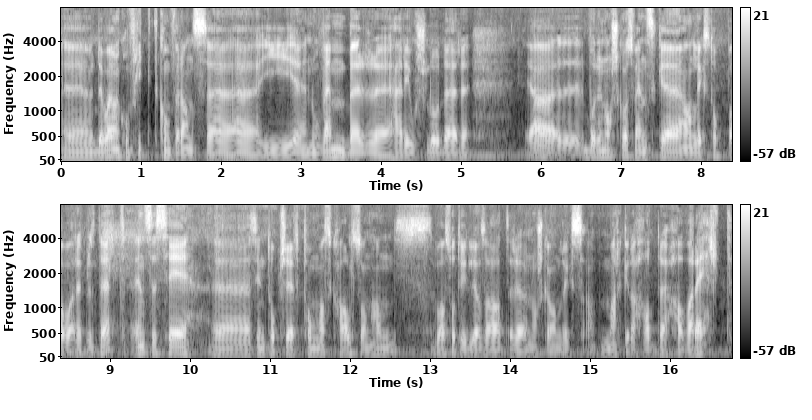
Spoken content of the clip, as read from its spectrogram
Eh, det var jo en konfliktkonferanse i november eh, her i Oslo der Ja, Både norske og svenske anleggstopper var representert. NCC eh, sin toppsjef Thomas Karlsson han var så tydelig og sa at det norske anleggsmarkedet hadde havarert.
